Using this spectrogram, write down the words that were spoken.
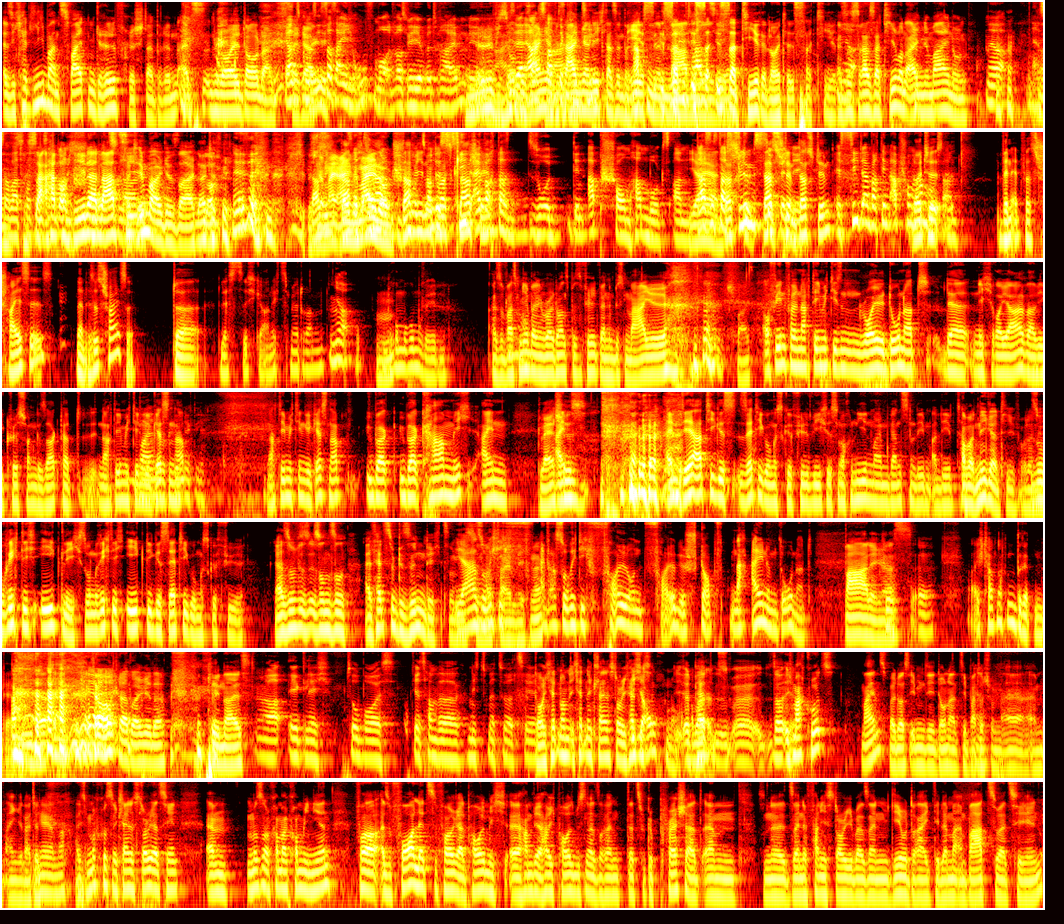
Also, ich hätte lieber einen zweiten Grillfrisch da drin als einen Royal Donuts. Ganz kurz, ist das eigentlich Rufmord, was wir hier betreiben? Nee. Nö, wieso? Wir sagen, ja, wir sagen ja nicht, da sind Nee, Ratten es im ist, Laden. ist, ist Satire, Leute, ist Satire. Es Ja. ist Satire und eigene Meinung. Ja, das ist aber Das hat auch jeder Nazi Leute. immer gesagt. Leute, ich. Das ist Darf ja meine eigene Meinung. Darf ich noch und was es zieht einfach das, so den Abschaum Hamburgs an. Ja, das ja, ist das, stimmt, Schlimmste. Das stimmt, ich. das stimmt. Es zieht einfach den Abschaum Leute, Hamburgs an. Wenn etwas scheiße ist, dann ist es scheiße. Da lässt sich gar nichts mehr dran Ja. drum rumreden. Also, was mir bei den Royal Donuts ein bisschen fehlt, wäre ein bisschen Mayo. Spaß. Auf jeden Fall, nachdem ich diesen Royal Donut, der nicht royal war, wie Chris schon gesagt hat, nachdem ich den Wein gegessen habe, nachdem ich den gegessen habe, über, überkam mich ein, Glashes. ein derartiges Sättigungsgefühl, wie ich es noch nie in meinem ganzen Leben erlebt habe. aber negativ, oder? So richtig eklig, so ein richtig ekliges Sättigungsgefühl. Ja, so, so, so, als hättest du gesündigt. So Ja, so richtig, Ne? einfach so richtig voll und vollgestopft nach einem Donut. Bar, Digga. Das, äh, ich habe noch einen dritten. Ich habe auch gerade dran gedacht. Okay, nice. Ja, eklig. So, Boys. Jetzt haben wir nichts mehr zu erzählen. Doch, ich hätte noch ich hätte eine kleine Story. hätte Ich mich- auch noch, Äh, aber Pat, äh, so, ich mach kurz meins, weil du hast eben die Donut-Debatte schon äh, ähm, eingeleitet. ja, mach. Also ich muss kurz eine kleine Story erzählen. Ähm, müssen noch mal kombinieren. Vor, also vorletzte Folge hat Paul mich, äh, haben wir, habe ich Paul ein bisschen dazu, dazu gepressured, ähm, so eine, seine funny Story über sein Geodreieck-Dilemma im Bad zu erzählen.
